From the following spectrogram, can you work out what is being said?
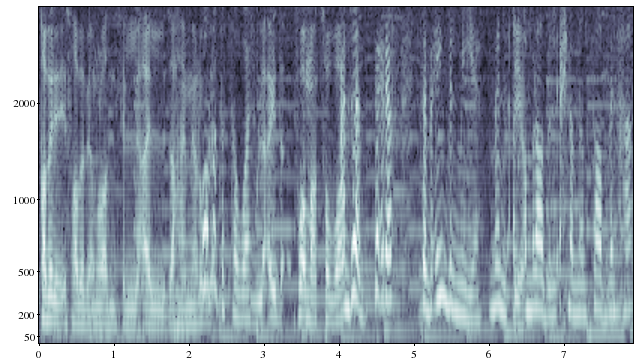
قبل الإصابة بأمراض مثل الزهايمر فوق ما تتصور. ولا أي فوق ما تتصور عن جد بتعرف 70% من الأمراض اللي إحنا بننصاب منها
